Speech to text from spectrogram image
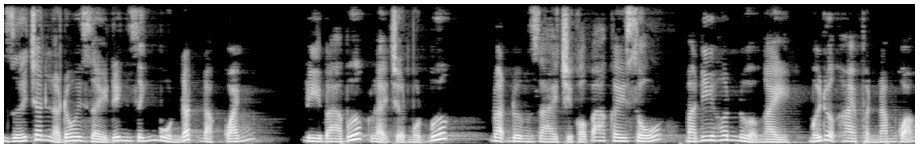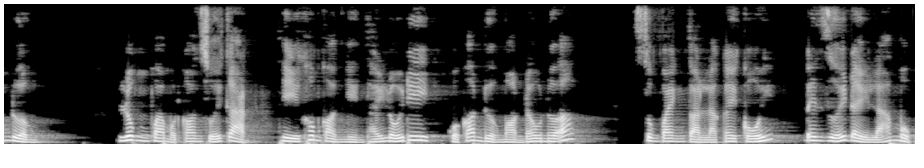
dưới chân là đôi giày đinh dính bùn đất đặc quánh. Đi ba bước lại trượt một bước, đoạn đường dài chỉ có ba cây số mà đi hơn nửa ngày mới được 2 phần 5 quãng đường. Lúc qua một con suối cạn thì không còn nhìn thấy lối đi của con đường mòn đâu nữa. Xung quanh toàn là cây cối, bên dưới đầy lá mục,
